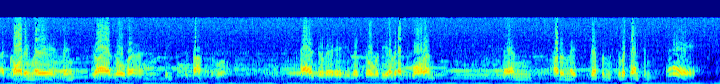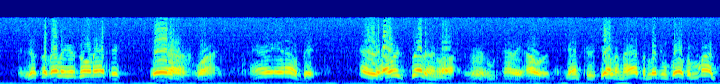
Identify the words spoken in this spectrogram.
Accordingly, Lynch drives over, meets the constable. Casually, he looks over the arrest warrant, then suddenly stiffens to attention. Hey, is this the fellow you're going after? Yeah, why? Harry Albert. Harry Howard's brother-in-law. Oh, who's Harry Howard? A gent Truchell and I have been looking for for months.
